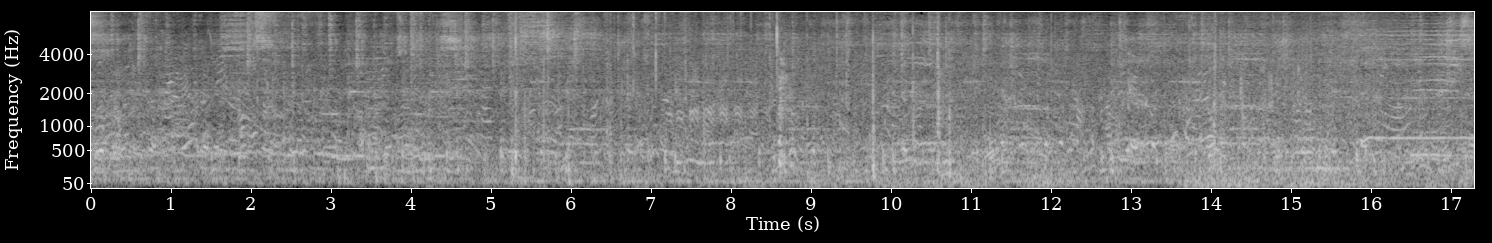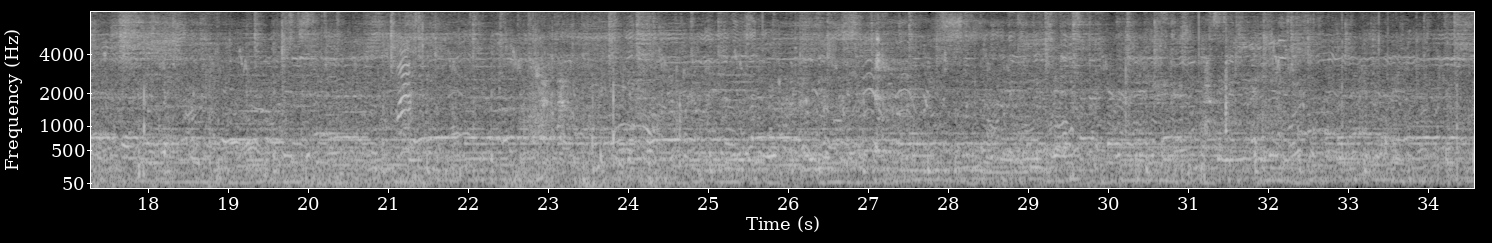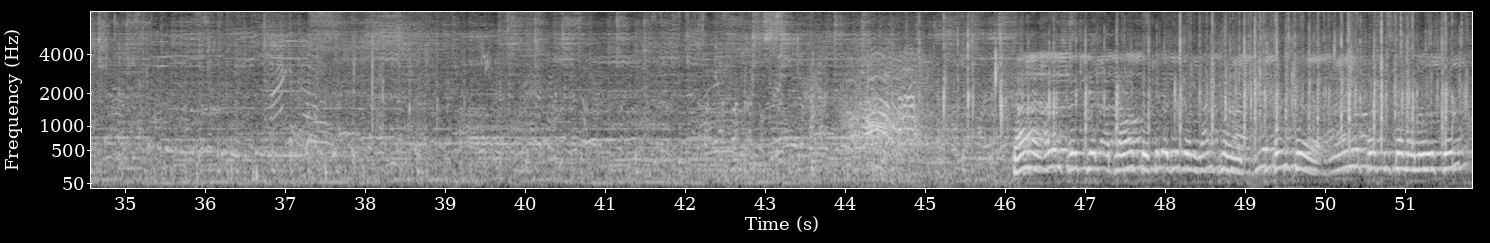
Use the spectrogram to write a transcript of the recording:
Keine alles regiert Applaus für Philipp Lück und Landmann. Vier Punkte, 41,05.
